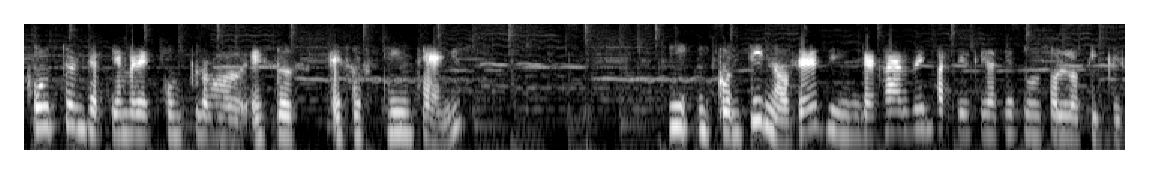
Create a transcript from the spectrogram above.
Justo en septiembre cumplo esos esos 15 años. Y, y continuos, ¿eh? sin dejar de impartir clases un solo ciclo.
